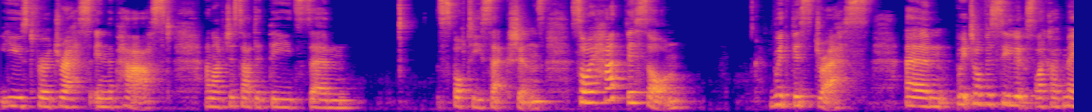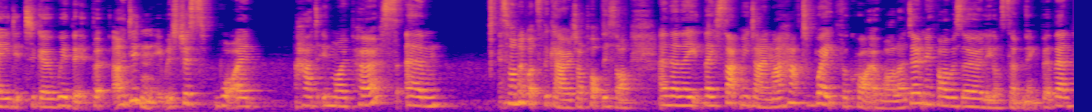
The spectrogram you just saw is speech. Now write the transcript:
used for a dress in the past and I've just added these um, spotty sections. So I had this on with this dress um, which obviously looks like I've made it to go with it but I didn't, it was just what I had in my purse. Um, so when I got to the garage, I popped this on and then they, they sat me down and I had to wait for quite a while. I don't know if I was early or something, but then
